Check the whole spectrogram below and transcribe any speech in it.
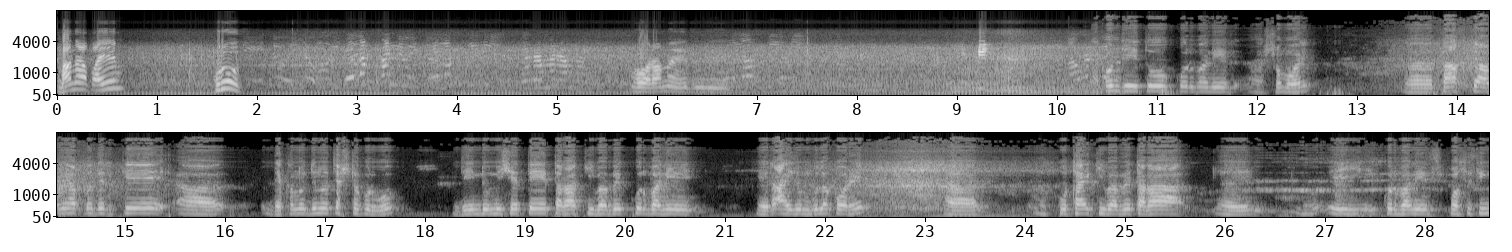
Mana Pahim? Cruz. Itu, itu. Belok kan itu, belok kiri. Yang এখন যেহেতু কোরবানির সময় তা আজকে আমি আপনাদেরকে দেখানোর জন্য চেষ্টা করব যে ইন্দোনেশিয়াতে তারা কীভাবে কোরবানি এর আয়োজনগুলো করে কোথায় কীভাবে তারা এই কোরবানির প্রসেসিং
